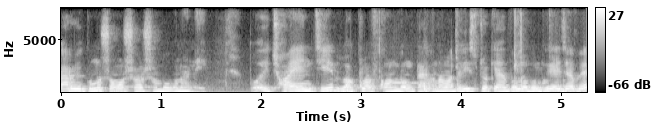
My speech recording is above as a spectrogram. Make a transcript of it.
কারোই কোনো সমস্যা হওয়ার সম্ভাবনা নেই। তো এই ছয় ইঞ্চি লকলাভ কন্ডমটা এখন আমাদের স্টকে অ্যাভেলেবল হয়ে যাবে।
